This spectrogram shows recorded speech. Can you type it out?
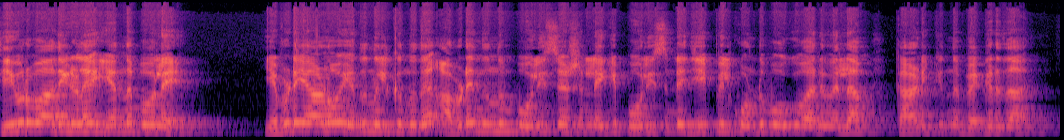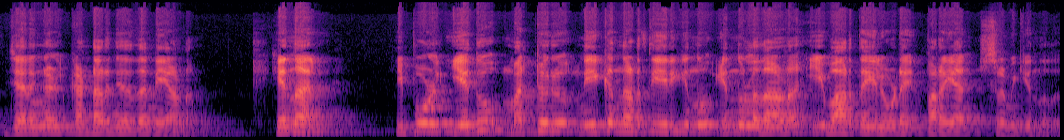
തീവ്രവാദികളെ എന്ന പോലെ എവിടെയാണോ എതു നിൽക്കുന്നത് അവിടെ നിന്നും പോലീസ് സ്റ്റേഷനിലേക്ക് പോലീസിന്റെ ജീപ്പിൽ കൊണ്ടുപോകുവാനും എല്ലാം കാണിക്കുന്ന വ്യഗ്രത ജനങ്ങൾ കണ്ടറിഞ്ഞത് തന്നെയാണ്. എന്നാൽ ഇപ്പോൾ യദു മറ്റൊരു നീക്കം നടത്തിയിരിക്കുന്നു എന്നുള്ളതാണ് ഈ വാർത്തയിലൂടെ പറയാൻ ശ്രമിക്കുന്നത്.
